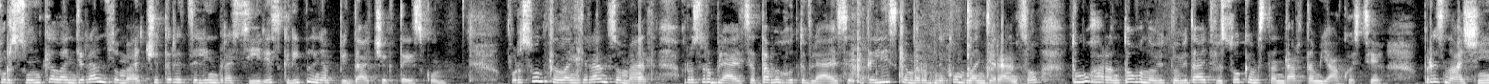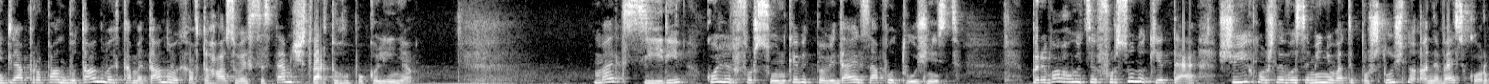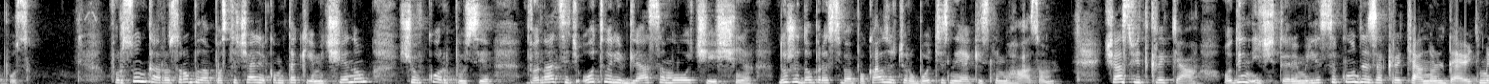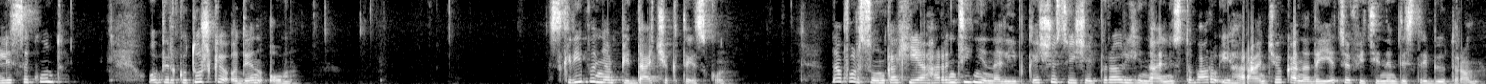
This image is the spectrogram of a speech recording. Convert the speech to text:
Форсунки Ландірензо Мед 4 циліндра сірі з кріпленням під датчик тиску. Форсунки Ландірензо Мед розробляються та виготовляються італійським виробником Ландіренцо, тому гарантовано відповідають високим стандартам якості, призначені для пропан-бутанових та метанових автогазових систем четвертого покоління. Мед сірі, колір форсунки відповідає за потужність. Перевагою цих форсунок є те, що їх можливо замінювати поштучно, а не весь корпус. Форсунка розроблена постачальником таким чином, що в корпусі 12 отворів для самоочищення. Дуже добре себе показують у роботі з неякісним газом. Час відкриття 1,4 мілісекунди, закриття 0,9 мілісекунд. Опір котушки 1 Ом. З кріпленням під датчик тиску. На форсунках є гарантійні наліпки, що свідчать про оригінальність товару і гарантію, яка надається офіційним дистриб'ютором.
